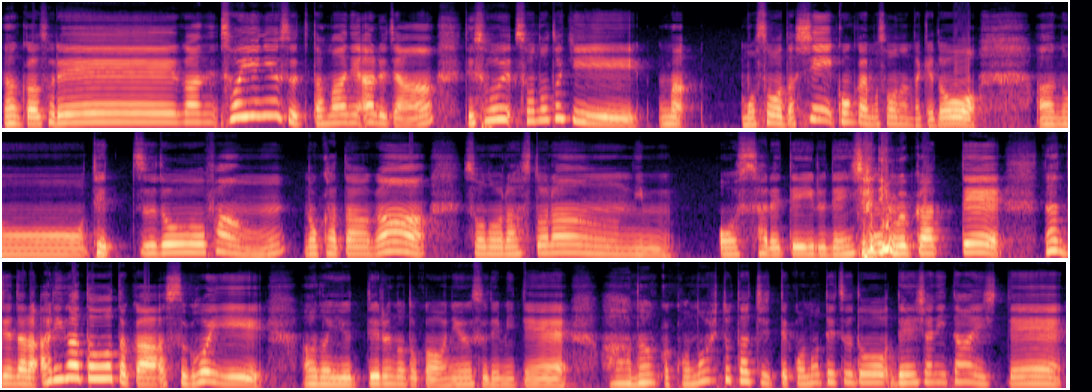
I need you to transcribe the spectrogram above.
なんかそれが、そういうニュースってたまにあるじゃんで、その時、ま、もそうだし今回もそうなんだけどあの鉄道ファンの方がそのラストランにをされている電車に向かって何て言うんだろう「ありがとう」とかすごいあの言ってるのとかをニュースで見てあなんかこの人たちってこの鉄道電車に対して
